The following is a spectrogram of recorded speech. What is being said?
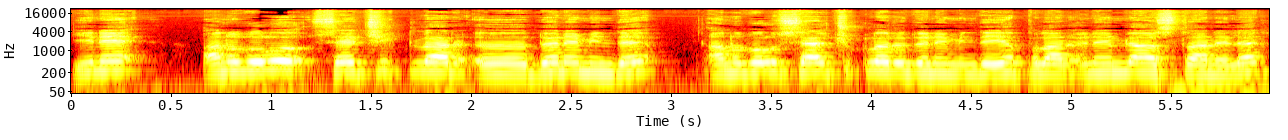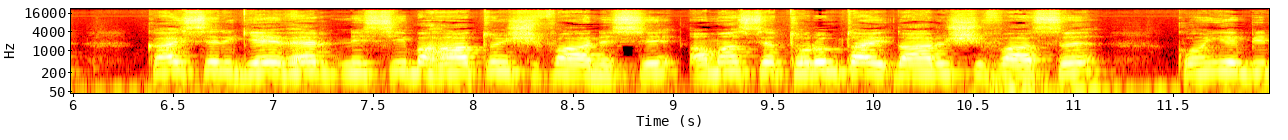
Yine Anadolu Selçuklular e, döneminde Anadolu Selçukluları döneminde yapılan önemli hastaneler Kayseri Gevher Nesibe Hatun Şifahanesi, Amasya Torumtay Darüşşifası, Konya 1.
